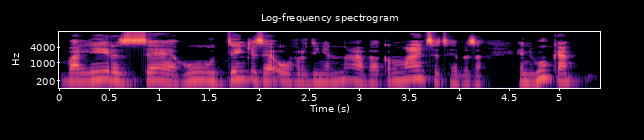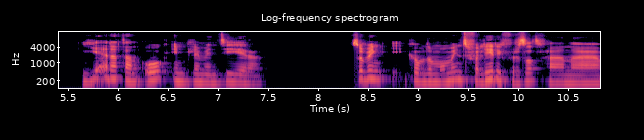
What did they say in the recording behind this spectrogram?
wat leren zij? Hoe denken zij over dingen na? Welke mindset hebben ze? En hoe kan jij dat dan ook implementeren? Zo ben ik op het moment volledig verzot van uh,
